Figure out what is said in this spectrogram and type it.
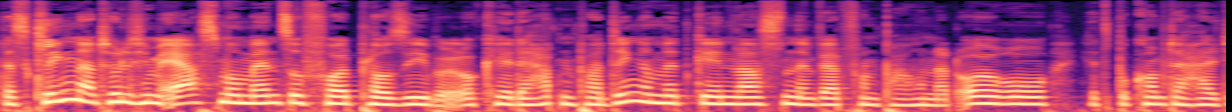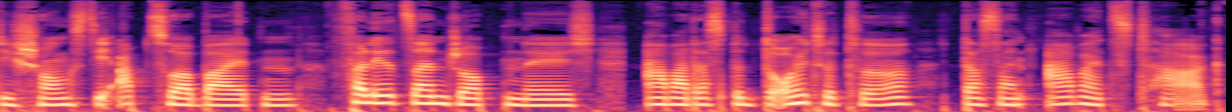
Das klingt natürlich im ersten Moment so voll plausibel. Okay, der hat ein paar Dinge mitgehen lassen im Wert von ein paar hundert Euro. Jetzt bekommt er halt die Chance, die abzuarbeiten, verliert seinen Job nicht. Aber das bedeutete, dass sein Arbeitstag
